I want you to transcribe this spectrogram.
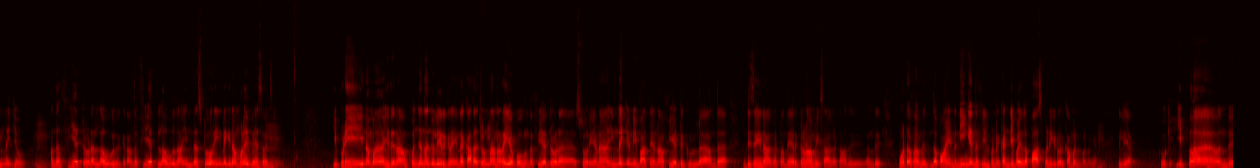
இன்னைக்கும் அந்த ஃபியட்டோட லவ் இருக்குது. அந்த ஃபியட் லவ் தான் இந்த ஸ்டோரி இன்னைக்கு நம்மளையும் பேச வச்சிருக்கு. இப்படி நம்ம இது நான் கொஞ்சம் தான் சொல்லியிருக்கிறேன். இந்த கதை சொன்னா நிறைய போகும் இந்த ஃபியட்டோட ஸ்டோரி ஏன்னா இன்னைக்கும் நீ பார்த்தேன்னா ஃபியட்டுக்குள்ள அந்த டிசைன் ஆகட்டும் அந்த எர்கனாமிக்ஸ் ஆகட்டும் அது வந்து மோட்டோ ஃபேம் இந்த பாயிண்ட் நீங்க என்ன ஃபீல் பண்ணி கண்டிப்பா இதுல பாஸ் பண்ணிக்கிட்டு ஒரு கமெண்ட் பண்ணுங்க. இல்லையா? ஓகே இப்போ வந்து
